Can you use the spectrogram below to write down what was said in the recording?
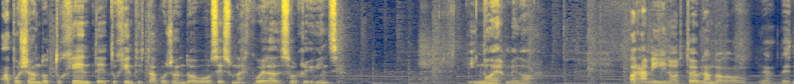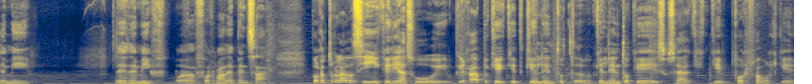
apoyando a tu gente, tu gente está apoyando a vos. Es una escuela de sobrevivencia. Y no es menor para mí, ¿no? Estoy hablando desde mi, desde mi uh, forma de pensar. Por otro lado, sí, querías, uy, qué, qué, lento, qué lento que es, o sea, que, por favor, que,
